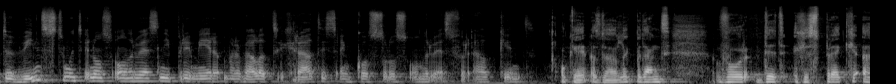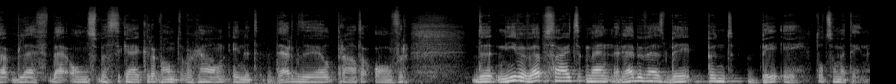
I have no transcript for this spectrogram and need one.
de winst moet in ons onderwijs niet premieren, maar wel het gratis en kosteloos onderwijs voor elk kind. Oké, dat is duidelijk. Bedankt voor dit gesprek. Uh, blijf bij ons, beste kijker, want we gaan in het derde deel praten over de nieuwe website mijnrijbewijsb.be. Tot zometeen.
